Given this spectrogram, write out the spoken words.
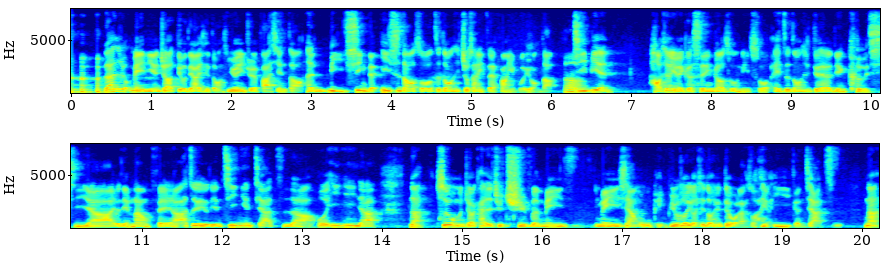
但是就每年就要丢掉一些东西，因为你就会发现到很理性的意识到说，这东西就算你再放也不会用到，即便好像有一个声音告诉你说，哎，这东西丢掉有点可惜呀，有点浪费啊，这个有点纪念价值啊，或意义啊，那所以我们就要开始去区分每一每一项物品，比如说有些东西对我来说很有意义跟价值，那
